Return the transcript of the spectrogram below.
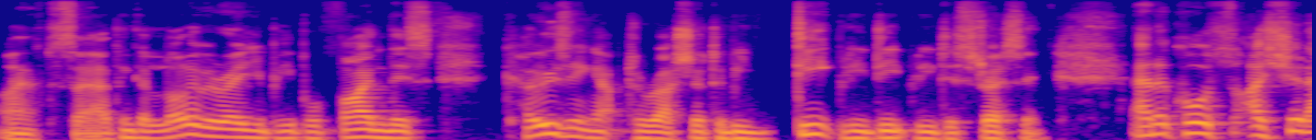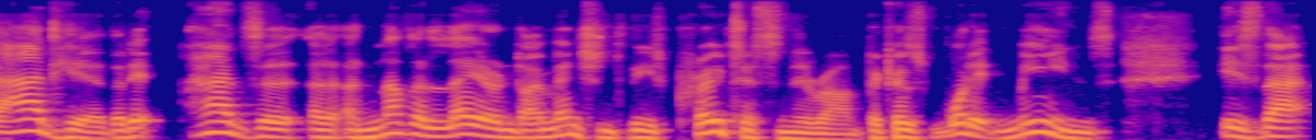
I have to say. I think a lot of Iranian people find this cozying up to Russia to be deeply, deeply distressing. And of course, I should add here that it adds a, a, another layer and dimension to these protests in Iran, because what it means is that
